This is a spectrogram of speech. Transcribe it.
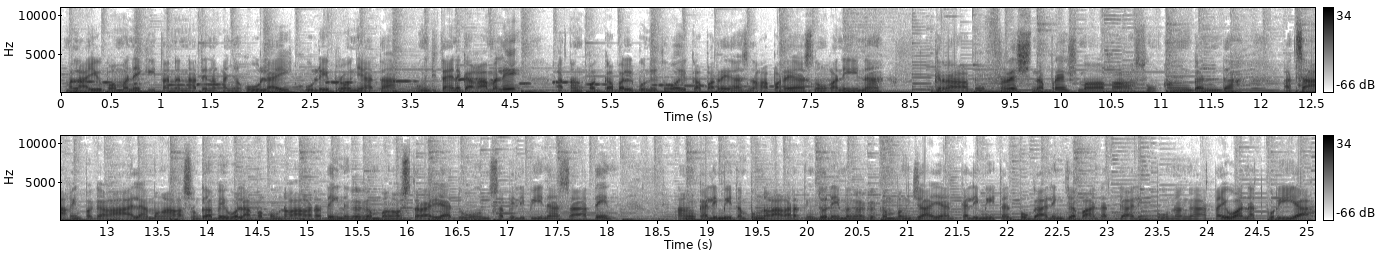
Malayo pa man, nakikita na natin ang kanyang kulay, kulay brown yata. Kung hindi tayo nagkakamali, at ang pagkabalbo nito ay kaparehas, nakaparehas nung kanina. Grabe, fresh na fresh mga kasung, ang ganda. At sa aking pagkakaalam mga kasunggab ay wala pa pong nakakarating ng gagambang Australia doon sa Pilipinas sa atin. Ang kalimitan pong nakakarating doon ay mga gagambang giant, kalimitan po galing Japan at galing po ng uh, Taiwan at Korea.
